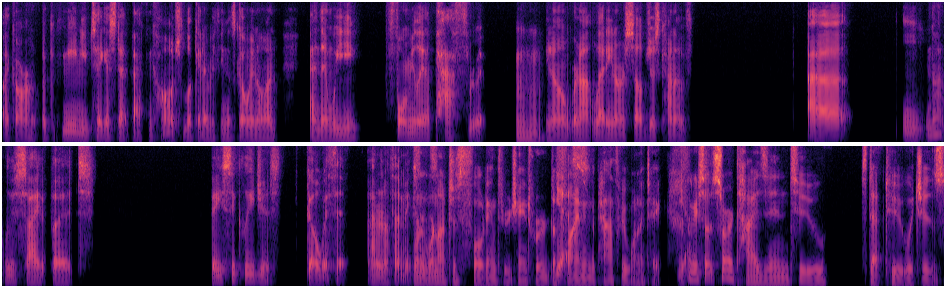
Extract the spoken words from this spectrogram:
like our like me and you take a step back in college, look at everything that's going on, and then we formulate a path through it. hmm You know, we're not letting ourselves just kind of uh not lose sight, but basically just go with it. I don't know if that makes We're, sense. we're not just floating through change, we're Yes. defining the path we want to take. Yeah. Okay, so it sort of ties into step two, which is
